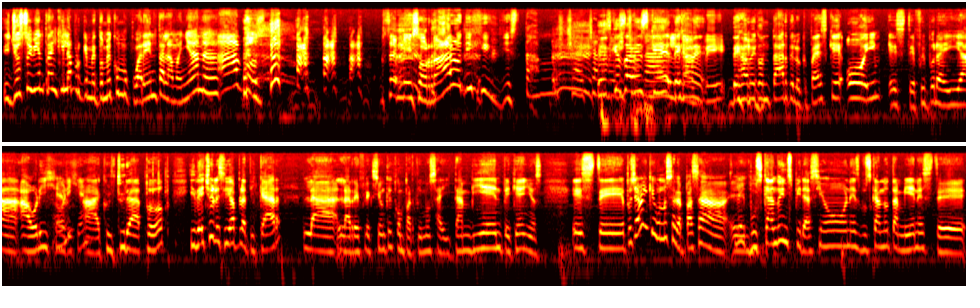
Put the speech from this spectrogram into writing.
y yo estoy bien tranquila porque me tomé como 40 a la mañana. Ah, pues. se me hizo raro. Dije, "Y esta muchacha. Es que, ¿sabes qué? Déjame, café". déjame contarte. Lo que pasa es que hoy este, fui por ahí a, a Origen, ¿A Origen? a Cultura Pop, y de hecho les iba a platicar la, la reflexión que compartimos ahí también, pequeños. Este, pues ya ven que uno se la pasa eh, buscando inspiraciones, buscando también, este,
